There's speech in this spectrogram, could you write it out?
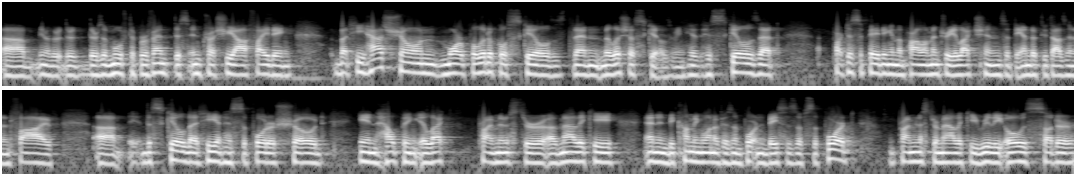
Um, you know, there, there, there's a move to prevent this intra-Shia fighting, but he has shown more political skills than militia skills. I mean, his, his skills at participating in the parliamentary elections at the end of 2005, uh, the skill that he and his supporters showed in helping elect Prime Minister al-Maliki and in becoming one of his important bases of support, Prime Minister Maliki really owes Sadr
